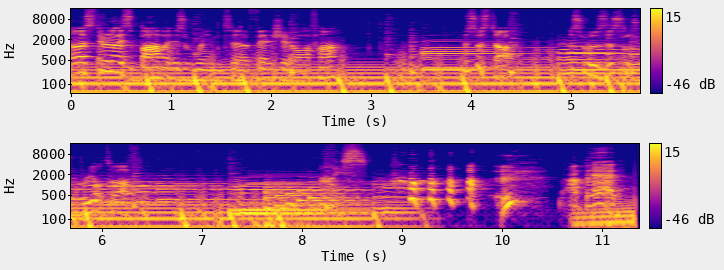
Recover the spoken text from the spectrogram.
And let's do a nice Baba is win to finish it off, huh? This was tough. This was this was real tough. Nice. Not bad.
